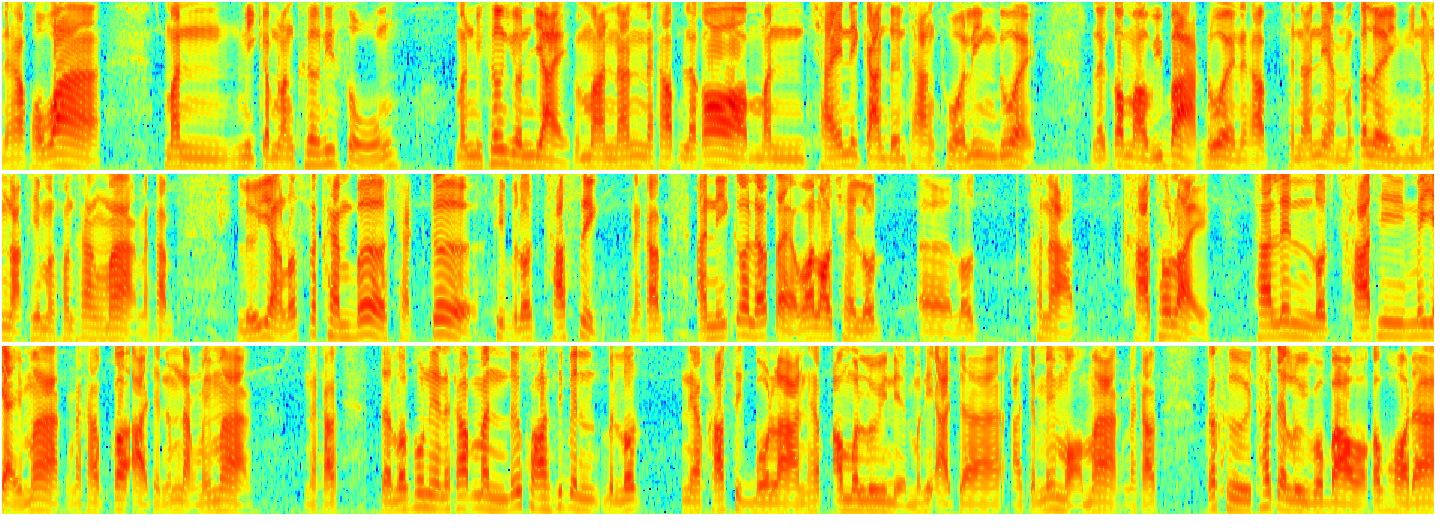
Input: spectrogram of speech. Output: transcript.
นะครับ เพราะว่ามันมีกำลังเครื่องที่สูง มันมีเครื่องยนต์ใหญ่ประมาณนั้นนะครับ แล้วก็มันใช้ในการเดินทางทัวริงด้วย แล้วก็มาวิบากด้วยนะครับ ฉะนั้นเนี่ยมันก็เลยมีน้ำหนักที่มันค่อนข้างมากนะครับ หรืออย่างรถ Scrambler Tracker ที่เป็นรถคลาสสิกนะครับ อันนี้ก็แล้วแต่ว่าเราใช้รถเอ่อรถขนาดคาร์เท่าไหร่ ถ้าเล่นรถคาร์ที่ไม่ใหญ่มากนะครับ ก็อาจจะน้ำหนักไม่มากนะครับ แต่รถพวกนี้นะครับมันด้วยความที่เป็นเป็นรถ แนวคลาสสิกโบราณครับเอามาลุยเนี่ยบางทีอาจจะอาจจะไม่เหมาะมากนะครับ ก็คือถ้าจะลุยเบาๆก็พอได้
